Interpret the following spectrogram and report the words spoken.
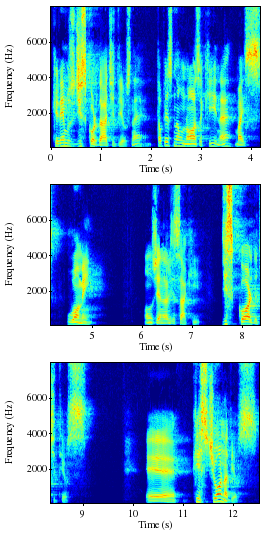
queremos discordar de Deus, né? Talvez não nós aqui, né? Mas o homem, vamos generalizar aqui, discorda de Deus, é, questiona Deus.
